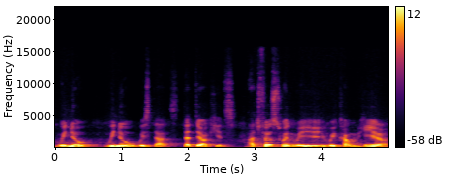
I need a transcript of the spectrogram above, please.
we know. We know with that that they are kids. At first, when we, we come here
